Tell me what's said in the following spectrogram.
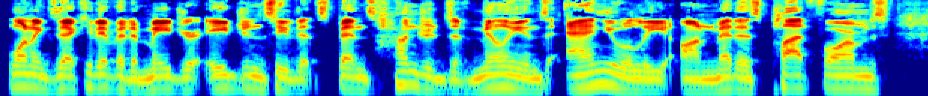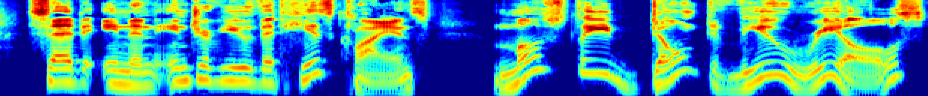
One executive at a major agency that spends hundreds of millions annually on Meta's platforms said in an interview that his clients mostly don't view Reels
